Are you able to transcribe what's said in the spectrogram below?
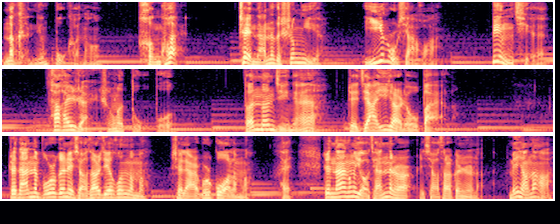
那肯定不可能。很快，这男的的生意啊一路下滑，并且他还染上了赌博。短短几年啊，这家一下就败了。这男的不是跟这小三结婚了吗？这俩人不是过了吗？嘿，这男的有钱的时候，这小三跟着呢。没想到啊，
